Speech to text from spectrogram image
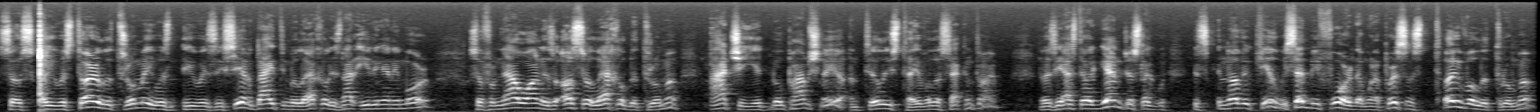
So, so he was Torah l'truma. He was he was isir daitim lechel. He's not eating anymore. So from now on is also lechel betruma achi yitbil pam until he's tevel a second time. Because he has to again, just like it's another kill. We said before that when a person's tevel l'truma,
